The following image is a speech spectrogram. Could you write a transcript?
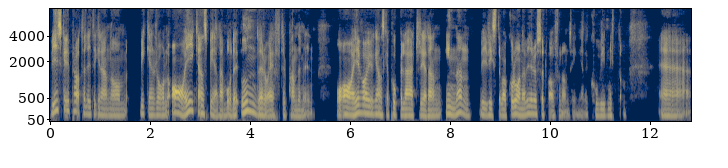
Vi ska ju prata lite grann om vilken roll AI kan spela både under och efter pandemin. Och AI var ju ganska populärt redan innan vi visste vad coronaviruset var för någonting, eller covid-19. Eh,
